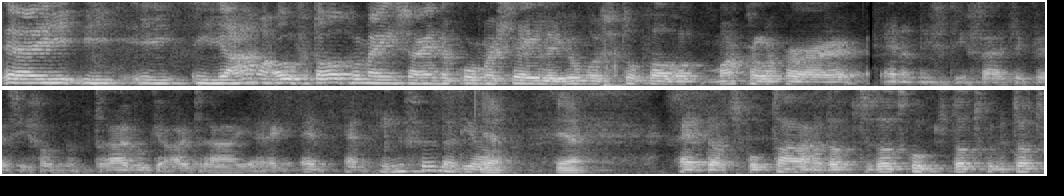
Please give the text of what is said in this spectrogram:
Eh, ja, maar over het algemeen zijn de commerciële jongens toch wel wat makkelijker. En dan is het in feite een kwestie van een draaiboekje uitdraaien en, en, en invullen. Die Ja, ja, En dat spontane, dat, dat komt, dat, dat,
